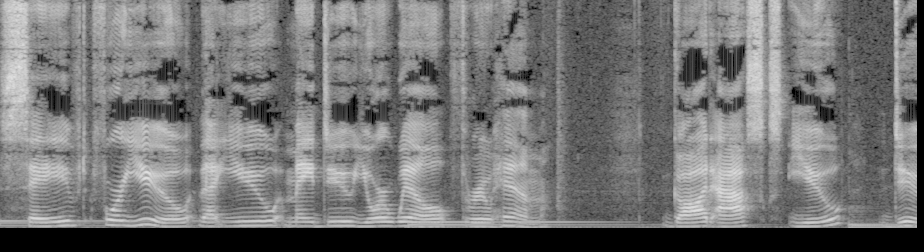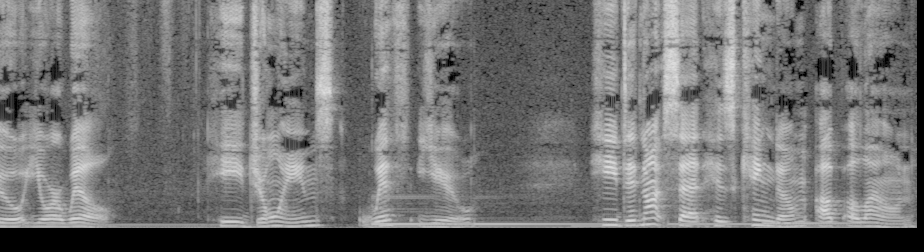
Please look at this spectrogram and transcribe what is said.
saved for you that you may do your will through him. God asks you, do your will. He joins with you. He did not set his kingdom up alone,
